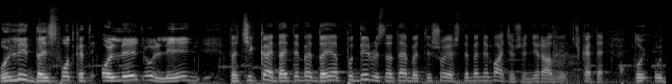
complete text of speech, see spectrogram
Олень, дай сфоткати, олень, олень. Та чекай, дай тебе, дай я подивлюсь на тебе. Ти що, я ж тебе не бачив ще ні разу. Чекайте. Той, от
